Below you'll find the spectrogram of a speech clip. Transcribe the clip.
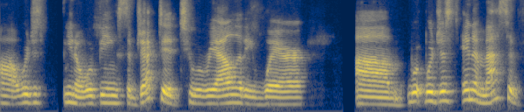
uh, we're just, you know, we're being subjected to a reality where um, we're, we're just in a massive,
